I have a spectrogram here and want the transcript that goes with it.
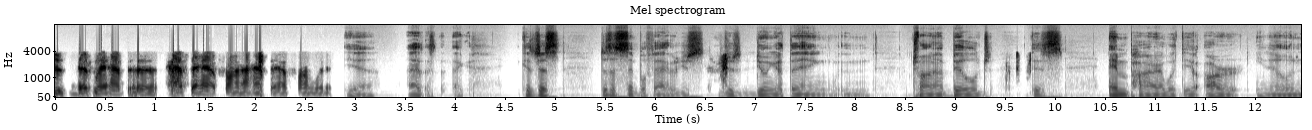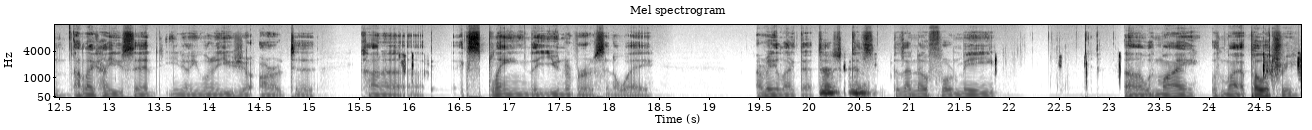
just definitely have to have to have fun. I have to have fun with it. Yeah, because just just a simple fact of just just doing your thing and trying to build this empire with your art, you know. And I like how you said, you know, you want to use your art to kind of explain the universe in a way. I really like that touch because Mhm. I know for me, uh, with my with my poetry,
